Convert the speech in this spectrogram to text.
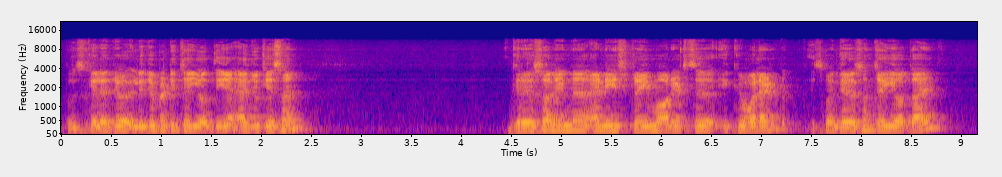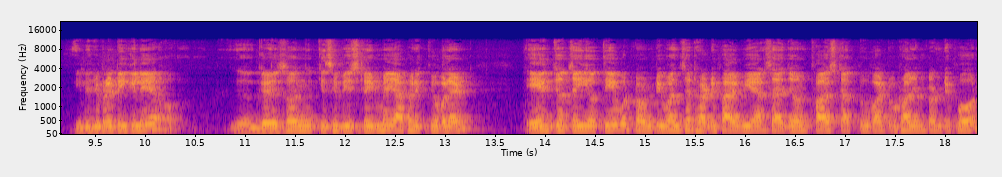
तो इसके लिए जो एलिजिबिलिटी चाहिए होती है education graduation in any stream और इट्स इक्विवेलेंट इसमें ग्रेजुएशन चाहिए होता है एलिजिबिलिटी के लिए ग्रेजुएशन किसी भी स्ट्रीम में या फिर इक्विवेलेंट एज जो चाहिए होती है वो ट्वेंटी वन से thirty five years age on first October two thousand twenty four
